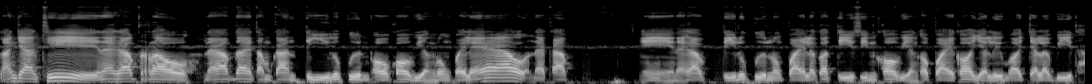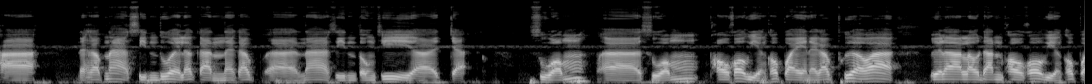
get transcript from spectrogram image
หลังจากที่นะครับเรานะครับได้ทำการตีลูกปืนเผาข้อเหวี่ยงลงไปแล้วนะครับนี่นะครับ ตีลูกปืนลงไปแล้วก็ตีซินข้อเหวี่ยงเข้าไป ก็อย่าลืมเอาจาระบีทา นะครับ หน้าซินด้วยแล้วกันนะครับอ่าหน้าซินตรงที่อ่าจะสวมอ่าสวมเผาข้อเหวี่ยงเข้าไปนะครับ เพื่อว่าเวลาเราดันเผาข้อเหวี่ยงเข้าไป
